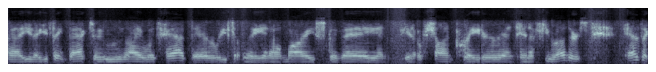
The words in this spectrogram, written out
uh, you know, you think back to who Iowa's had there recently, you know, Mari Spievey and, you know, Shaun Prater and, and a few others as a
